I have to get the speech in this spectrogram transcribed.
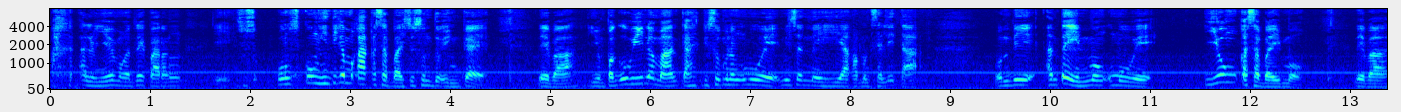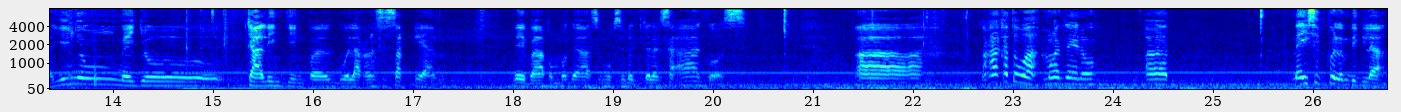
alam niyo yung mga dre, parang, kung, kung hindi ka makakasabay, susunduin ka eh. 'Di ba? Yung pag-uwi naman, kahit gusto mo nang umuwi, minsan nahihiya ka magsalita. Kundi, antayin mong umuwi, yung kasabay mo. 'Di ba? Yun yung medyo challenging pag wala kang sasakyan. 'Di ba? Kumbaga, sumusunod ka lang sa agos. Ah, nakakatuwa mga dre, no? At naisip ko lang bigla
